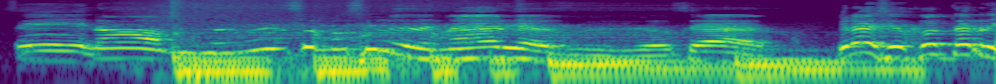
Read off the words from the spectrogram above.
Sí, no, eso no sirve de. O sea, Gracias, JR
